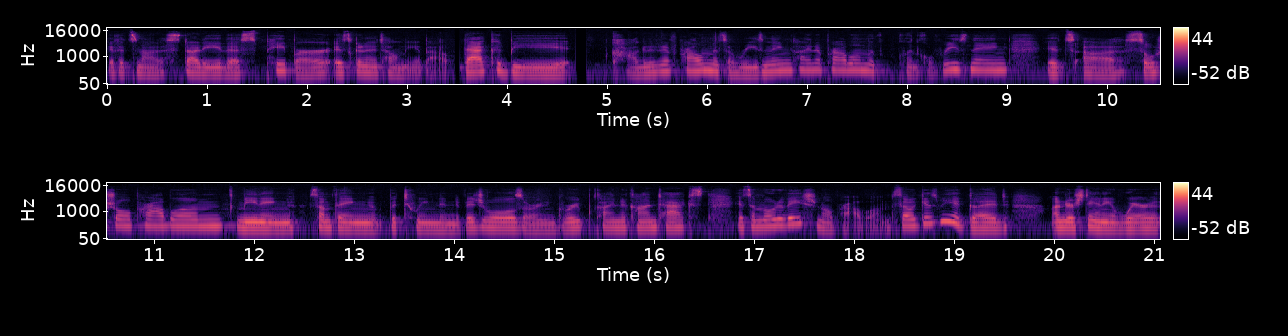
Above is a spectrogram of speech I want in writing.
if it's not a study, this paper is going to tell me about. That could be cognitive problem. It's a reasoning kind of problem with clinical reasoning. It's a social problem, meaning something between individuals or in group kind of context. It's a motivational problem. So it gives me a good understanding of where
